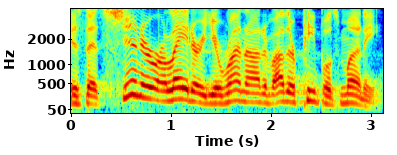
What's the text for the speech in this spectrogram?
is that sooner or later you run out of other people's money.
